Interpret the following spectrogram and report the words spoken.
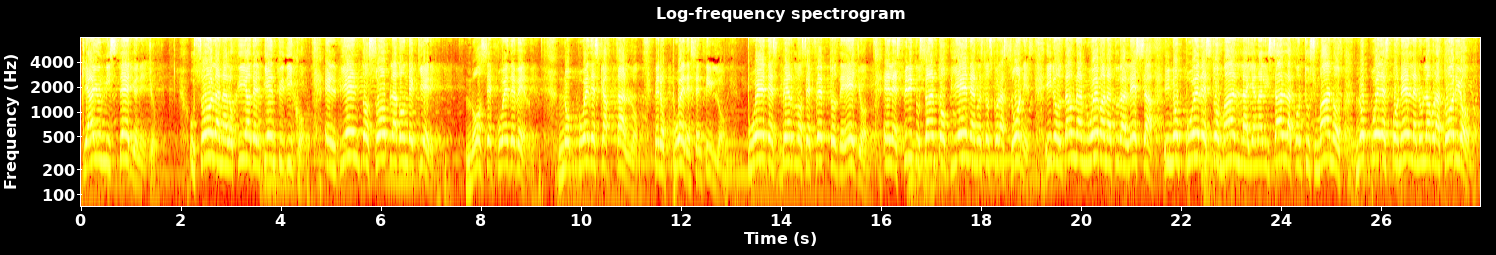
que hay un misterio en ello. Usó la analogía del viento y dijo, el viento sopla donde quiere. No se puede ver, no puedes captarlo, pero puedes sentirlo puedes ver los efectos de ello. El Espíritu Santo viene a nuestros corazones y nos da una nueva naturaleza y no puedes tomarla y analizarla con tus manos, no puedes ponerla en un laboratorio.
